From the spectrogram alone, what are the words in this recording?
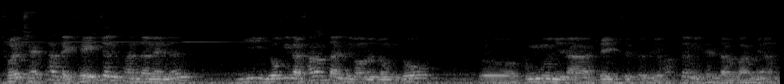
저 제 판단 개인적인 판단에는 이 여기가 상업단지가 어느 정도 그 북문이나 게이트들이 확정이 된다고 하면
